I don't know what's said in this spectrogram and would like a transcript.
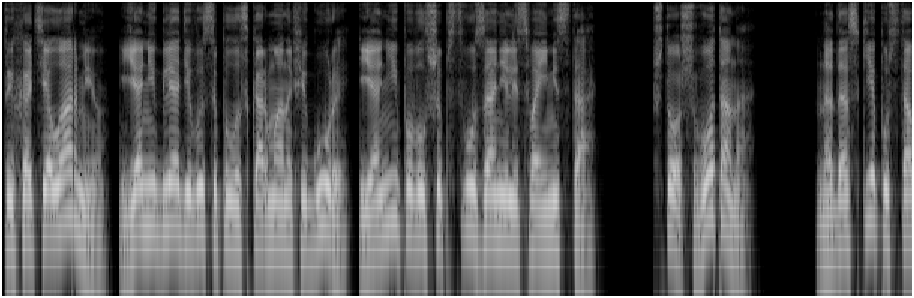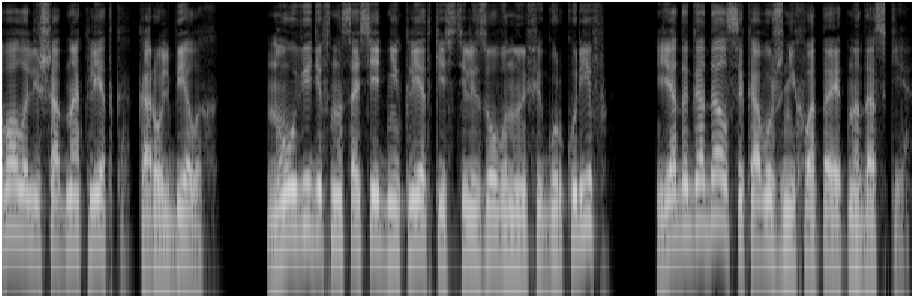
Ты хотел армию? Я не глядя высыпал из кармана фигуры, и они по волшебству заняли свои места. Что ж, вот она. На доске пустовала лишь одна клетка, король белых. Но увидев на соседней клетке стилизованную фигурку риф, я догадался, кого же не хватает на доске.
